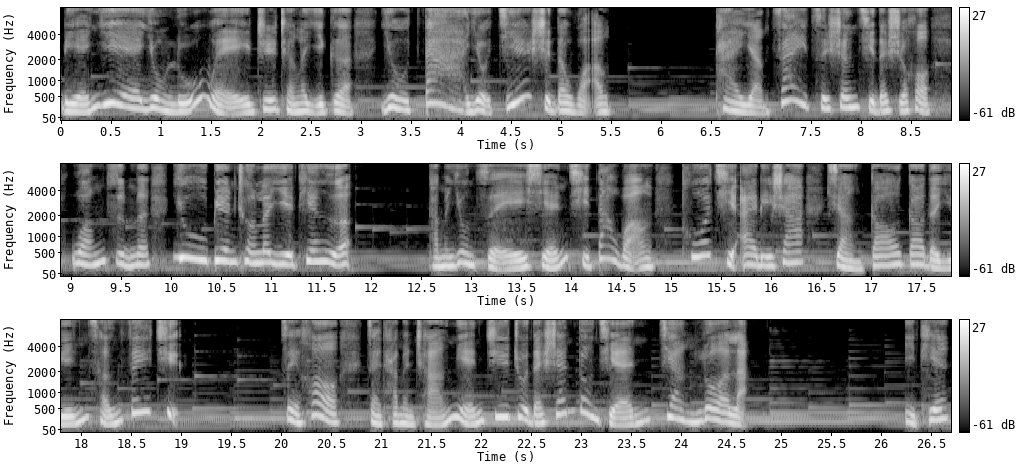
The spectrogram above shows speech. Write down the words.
连夜用芦苇织成了一个又大又结实的网。太阳再次升起的时候，王子们又变成了野天鹅。他们用嘴衔起大网，托起艾丽莎，向高高的云层飞去。最后，在他们常年居住的山洞前降落了。一天，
